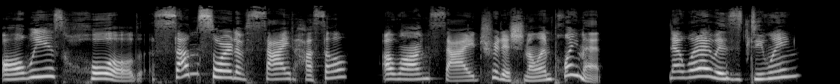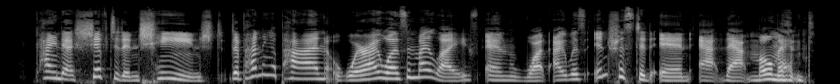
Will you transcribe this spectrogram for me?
always hold some sort of side hustle alongside traditional employment. Now, what I was doing kind of shifted and changed depending upon where I was in my life and what I was interested in at that moment.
